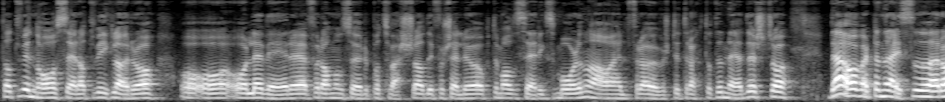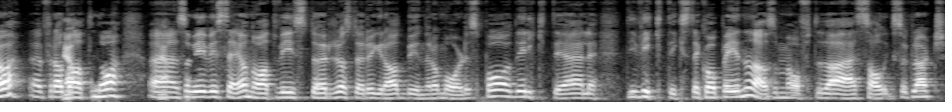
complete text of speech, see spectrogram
til at vi nå ser at vi klarer å, å, å levere for annonsører på tvers av de forskjellige optimaliseringsmålene, da, helt fra øverst i trakta til nederst. Så det har vært en reise, det der òg, eh, fra ja. da til nå. Eh. Så vi, vi, ser jo nå at vi i større og større grad begynner å måles på de riktige, eller de viktigste KPI-ene, da, som ofte da er salg, så klart.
